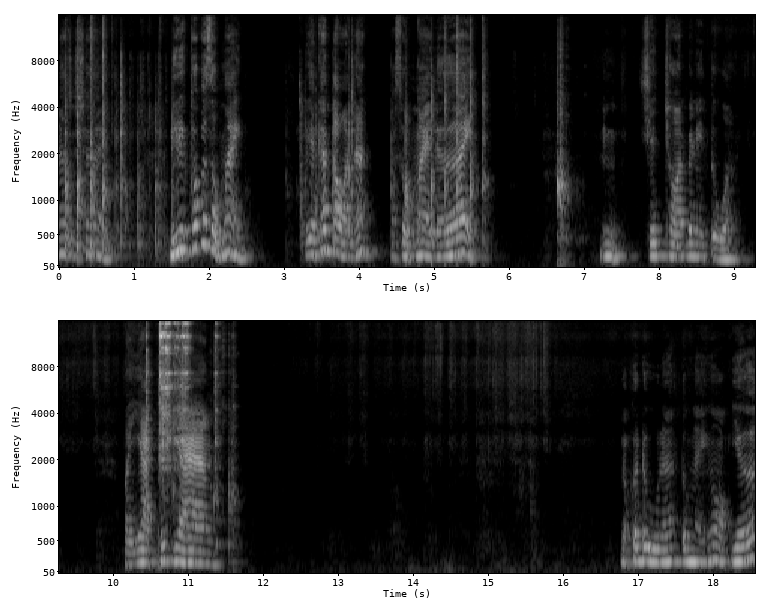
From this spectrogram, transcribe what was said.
น่าจะใช่ นี่ก็ผสมใหม่ประหยัดขั้นตอนนะผสมใหม่เลยนี่เช็ดช้อนไปในตัว ประหยัดทุกอย่างแล้วก็ดูนะ ตรงไหนงอกเยอะ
